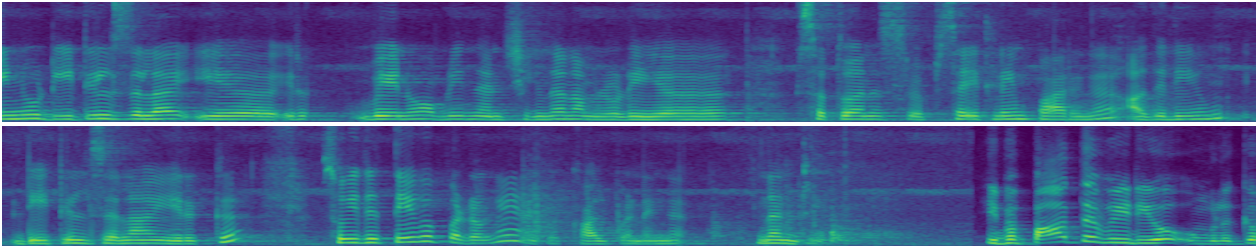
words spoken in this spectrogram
இன்னும் டீட்டெயில்ஸ் எல்லாம் இரு இருக் வேணும் அப்படின்னு நினச்சிங்கன்னா நம்மளுடைய சத்வானஸ் வெப்சைட்லேயும் பாருங்கள் அதுலேயும் டீட்டெயில்ஸ் எல்லாம் இருக்குது ஸோ இது தேவைப்படுறவங்க எனக்கு கால் பண்ணுங்கள் நன்றி. இப்போ பார்த்த வீடியோ உங்களுக்கு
